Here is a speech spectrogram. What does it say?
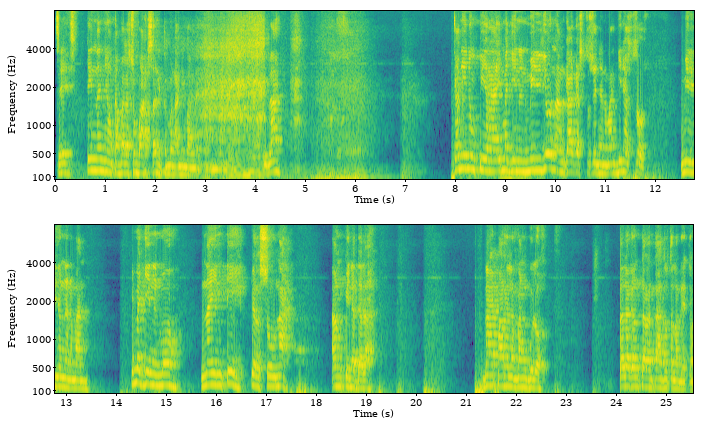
See? Tingnan niyo ang kabalasubasan itong mga animal na ito. Diba? Kaninong pira, imagine, milyon ang gagastusin niya naman, ginastos, milyon na naman. Imagine mo, 90 persona ang pinadala. Dahil para lang manggulo. Talagang tarantado talaga ito.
